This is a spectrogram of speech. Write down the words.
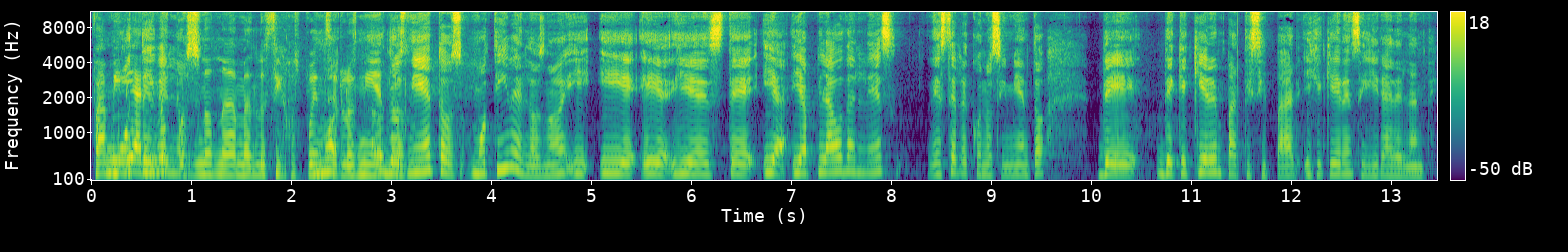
Familiares, ¿no? Pues no nada más los hijos, pueden ser los nietos. Los nietos, motívenlos, ¿no? Y, y, y este, y, y, apláudanles este reconocimiento de, de que quieren participar y que quieren seguir adelante.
